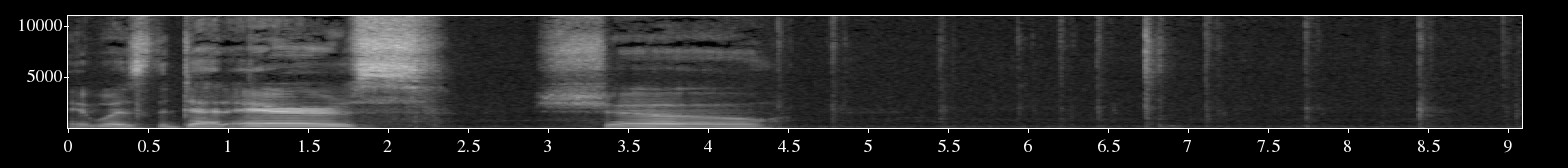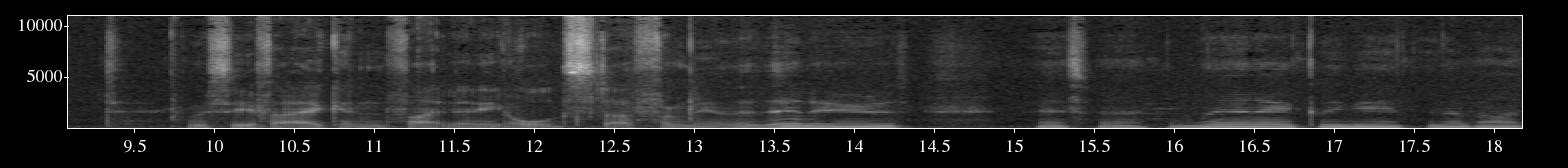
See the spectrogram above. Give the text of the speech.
it was the Dead Airs show. Let me see if I can find any old stuff from the other dinners. This to the pond.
